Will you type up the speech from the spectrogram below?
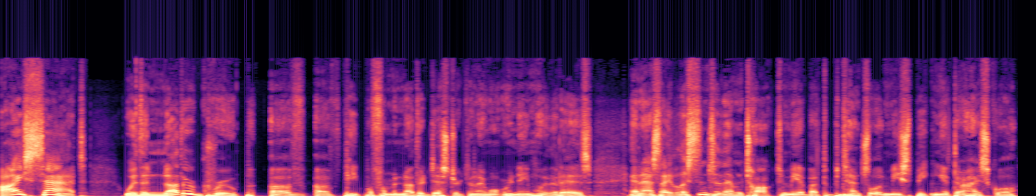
I sat." With another group of, of people from another district, and I won't rename who that is. And as I listened to them talk to me about the potential of me speaking at their high school,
